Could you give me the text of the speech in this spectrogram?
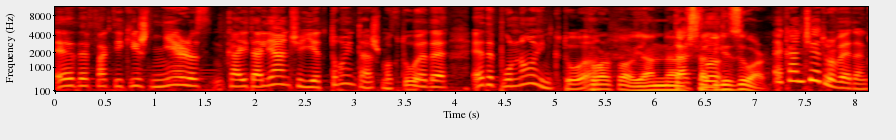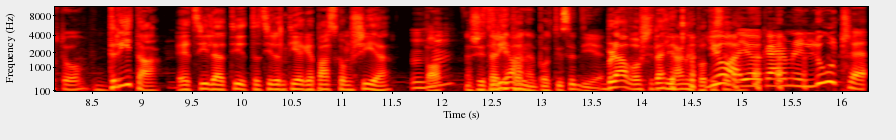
edhe faktikisht njerëz ka italianë që jetojnë tashmë këtu edhe Edhe punojnë këtu, ë? Po, po, janë Tashmë, stabilizuar. E kanë gjetur veten këtu. Drita, e cila ti, të cilën ti e ke pas komshie, mm -hmm. po. Është italiane, po ti se di. Bravo, është italiane, po ti jo, se di. Jo, ajo e ka emrin Luce.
